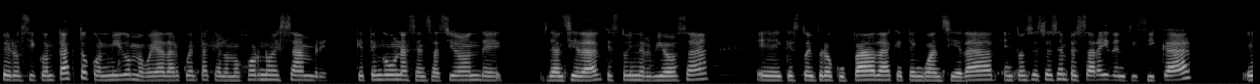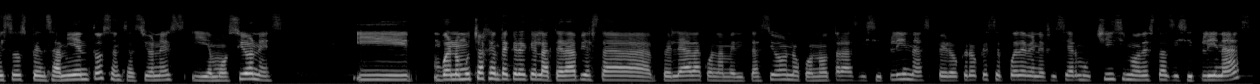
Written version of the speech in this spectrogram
pero si contacto conmigo me voy a dar cuenta que a lo mejor no es hambre, que tengo una sensación de de ansiedad, que estoy nerviosa, eh, que estoy preocupada, que tengo ansiedad. Entonces es empezar a identificar esos pensamientos, sensaciones y emociones. Y bueno, mucha gente cree que la terapia está peleada con la meditación o con otras disciplinas, pero creo que se puede beneficiar muchísimo de estas disciplinas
